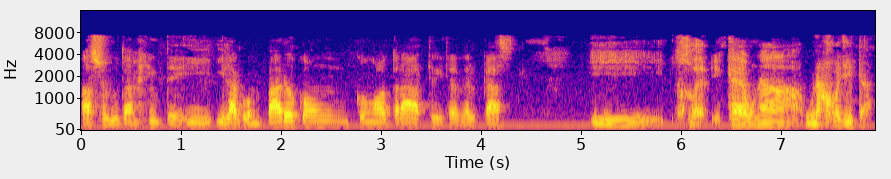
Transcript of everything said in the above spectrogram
absolutamente. Y, la comparo con, otras actrices del cast y, joder, es que es una, una joyita.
